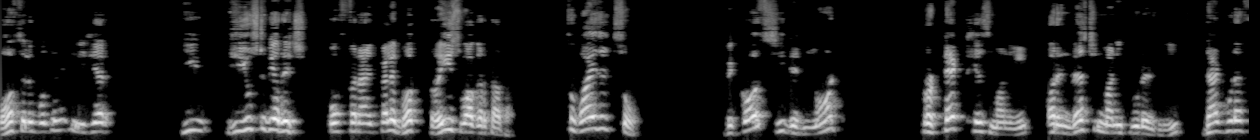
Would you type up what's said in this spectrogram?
बहुत से लोग बोलते हैं कि यार he he used to be a rich वो पहले बहुत रईस हुआ करता था so why is it so because he did not protect his money or invest in money prudently that would have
